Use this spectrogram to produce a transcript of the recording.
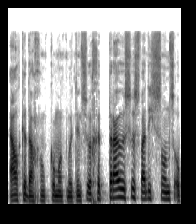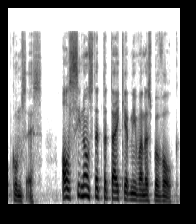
elke dag kom ontmoet en so getrou soos wat die sonsopkoms is. Al sien ons dit baie keer nie want dit is bewolk.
